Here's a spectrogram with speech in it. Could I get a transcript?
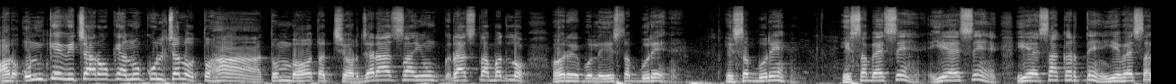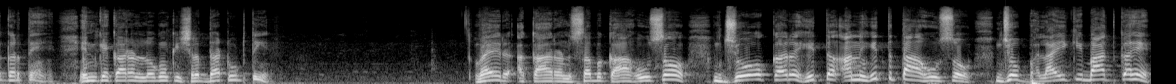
और उनके विचारों के अनुकूल चलो तो हाँ तुम बहुत अच्छे और जरा सा यूँ रास्ता बदलो। अरे बोले, ये सब बुरे हैं। ये सब बुरे हैं, ये सब ऐसे हैं, ये ऐसे हैं, ये ऐसा करते हैं, ये वैसा करते हैं। इनके कारण लोगों की श्रद्धा टूटती है। वैर अकारण सब काहूसो, जो कर हित अनहित ताहूसो। जो भलाई की बात कहे,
